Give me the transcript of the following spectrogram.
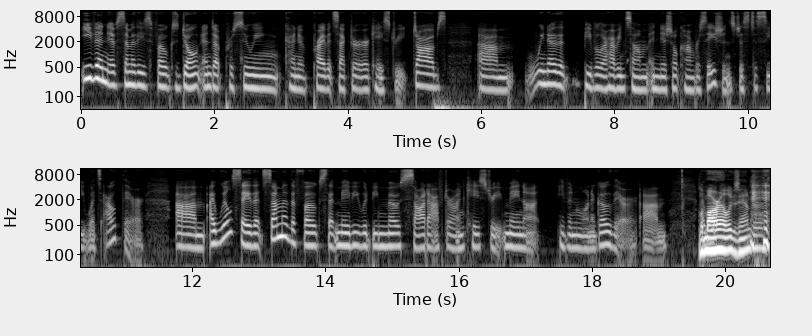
even if some of these folks don't end up pursuing kind of private sector or K Street jobs, um, we know that people are having some initial conversations just to see what's out there. Um, I will say that some of the folks that maybe would be most sought after on K Street may not even want to go there. Um, Lamar Alexander,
